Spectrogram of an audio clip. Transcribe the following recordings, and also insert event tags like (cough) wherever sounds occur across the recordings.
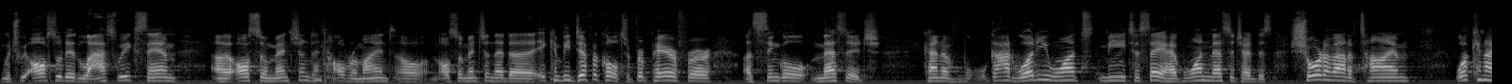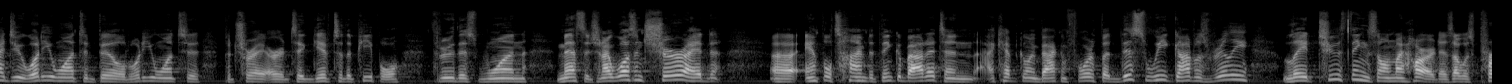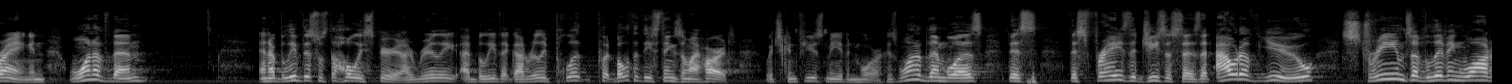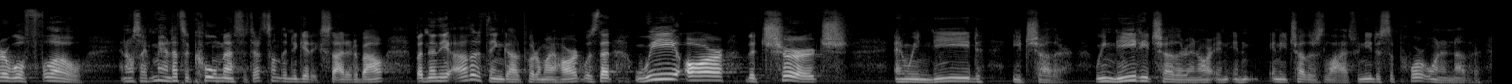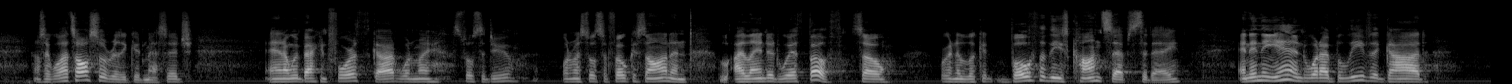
which we also did last week. Sam uh, also mentioned, and I'll remind, I'll also mention that uh, it can be difficult to prepare for a single message. Kind of, God, what do you want me to say? I have one message, I have this short amount of time. What can I do? What do you want to build? What do you want to portray or to give to the people through this one message? And I wasn't sure. I had uh, ample (laughs) time to think about it, and I kept going back and forth. But this week, God was really laid two things on my heart as I was praying. And one of them and I believe this was the Holy Spirit. I really, I believe that God really put, both of these things on my heart, which confused me even more. Because one of them was this, this phrase that Jesus says that out of you, streams of living water will flow. And I was like, man, that's a cool message. That's something to get excited about. But then the other thing God put on my heart was that we are the church and we need each other. We need each other in, our, in, in, in each other's lives. We need to support one another. And I was like, well, that's also a really good message. And I went back and forth God, what am I supposed to do? What am I supposed to focus on? And I landed with both. So we're going to look at both of these concepts today. And in the end, what I believe that God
